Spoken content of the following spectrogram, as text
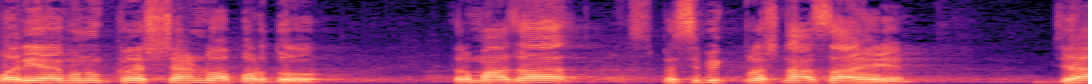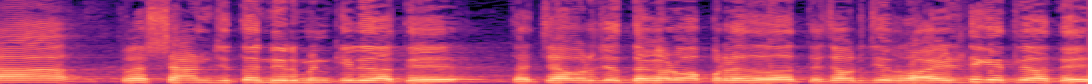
पर्याय म्हणून क्रश स्टँड वापरतो. तर माझा स्पेसिफिक प्रश्न असा आहे ज्या क्रश स्टँड जिथं निर्मिती केली जाते त्याच्यावर जे दगड वापरले जातात त्याच्यावर जी रॉयल्टी घेतली जाते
